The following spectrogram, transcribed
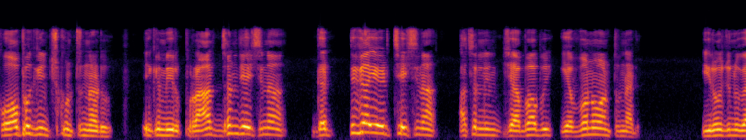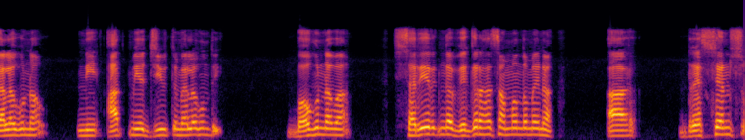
కోపగించుకుంటున్నాడు. ఇక మీరు ప్రార్థన చేసిన గట్టిగా ఏడ్చేసిన అసలు నేను జవాబు ఇవ్వను అంటున్నాడు. ఈరోజు నువ్వు ఎలాగున్నావు? నీ ఆత్మీయ జీవితం ఎలాగుంది? బాగున్నావా? శారీరకంగా విగ్రహ సంబంధమైన ఆ డ్రెస్ సెన్స్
